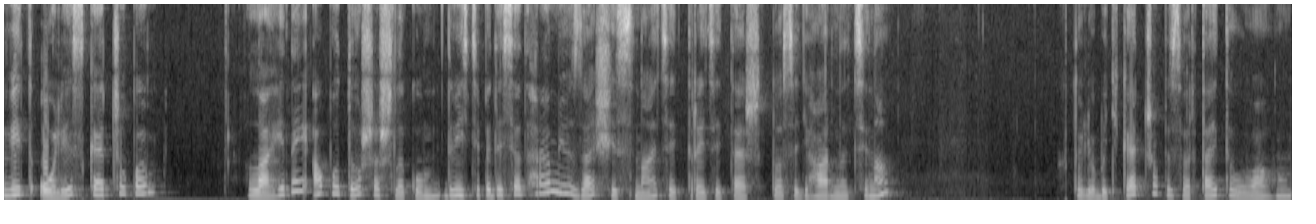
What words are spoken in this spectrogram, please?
Від Олі з кетчупом лагідний або до шашлику. 250 грамів за 16,30 теж досить гарна ціна. Хто любить кетчуп, звертайте увагу.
